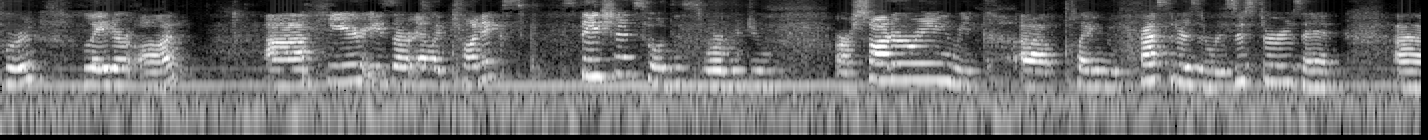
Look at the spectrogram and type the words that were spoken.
tour later on. Uh, here is our electronics station. So this is where we do our soldering, we uh, play with capacitors and resistors and uh,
